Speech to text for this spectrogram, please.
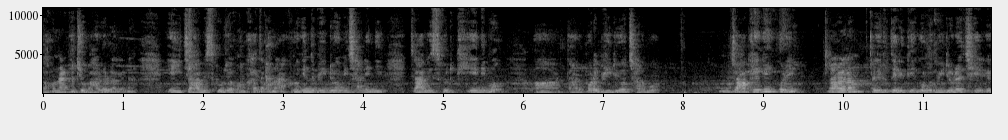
তখন আর কিছু ভালো লাগে না। এই চা বিস্কুট যখন খাই, তখন এখনও কিন্তু ভিডিও আমি ছাড়িনি। চা বিস্কুট খেয়ে নিব আর তারপরে ভিডিও ছাড়বো। চা খেয়ে খেয়েই করি। ভাবলাম একটু দেরিতেই করব, ভিডিওটা ছেড়ে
